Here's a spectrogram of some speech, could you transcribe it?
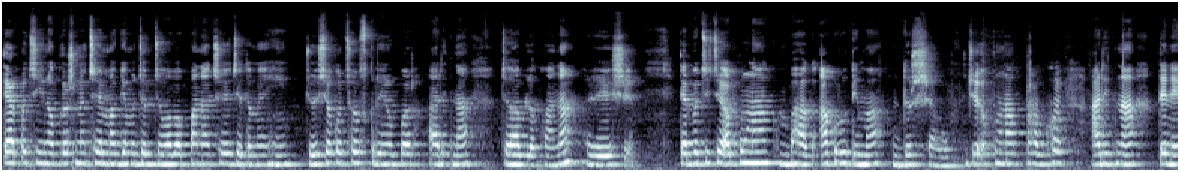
ત્યાર પછીનો પ્રશ્ન છે, માગ્યા મુજબ જવાબ આપવાના છે જે તમે અહીં જોઈ શકો છો સ્ક્રીન ઉપર. આ રીતના જવાબ લખવાના રહેશે. ત્યાર પછી છે અપૂર્ણાંક ભાગ આકૃતિમાં દર્શાવો. જે અપૂર્ણાંક ભાગ હોય, આ રીતના તેને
